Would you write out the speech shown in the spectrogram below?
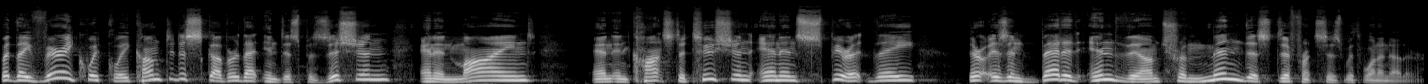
But they very quickly come to discover that in disposition and in mind and in constitution and in spirit, they, there is embedded in them tremendous differences with one another.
